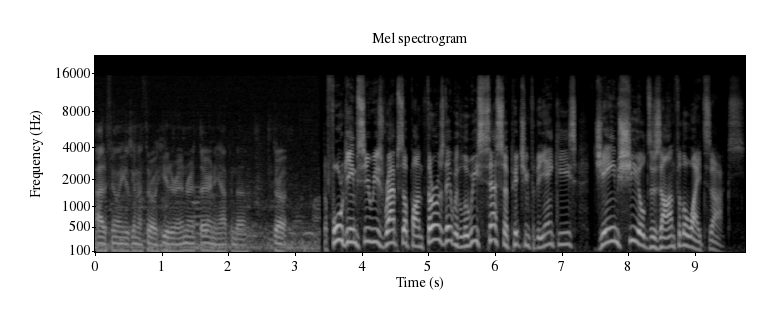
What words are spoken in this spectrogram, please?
I had a feeling he was going to throw a heater in right there, and he happened to throw it. The four game series wraps up on Thursday with Luis Cessa pitching for the Yankees. James Shields is on for the White Sox.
